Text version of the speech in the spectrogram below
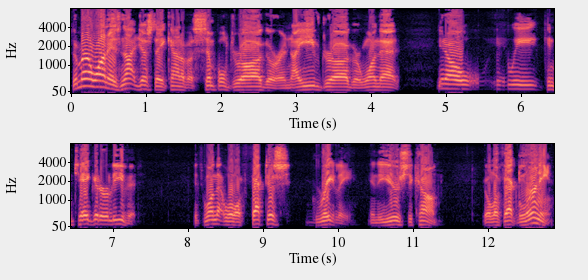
So marijuana is not just a kind of a simple drug or a naive drug or one that, you know, we can take it or leave it. It's one that will affect us greatly in the years to come. It will affect learning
